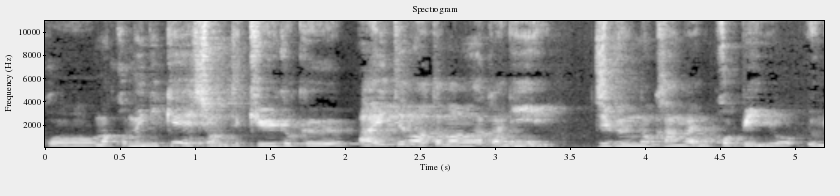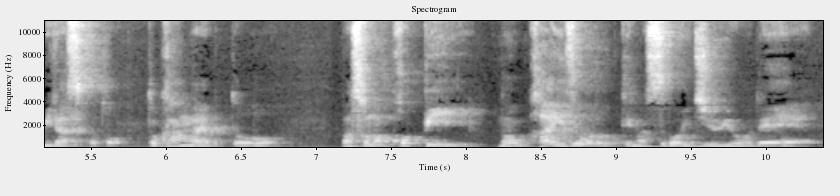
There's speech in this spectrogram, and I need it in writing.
こう、まあ、コミュニケーションって究極相手の頭の中に自分の考えのコピーを生み出すことと考えると、まあ、そのコピーの解像度っていうのはすごい重要で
